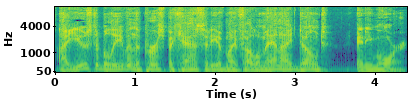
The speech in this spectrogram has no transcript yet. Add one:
I used to believe in the perspicacity of my fellow man. I don't anymore.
